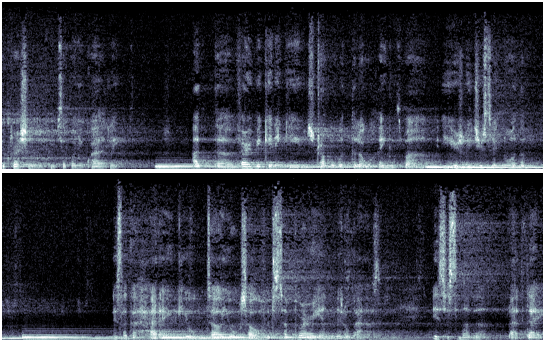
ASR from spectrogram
depression creeps upon you quietly. At the very beginning, you struggle with the little things, but you usually to ignore them. It's like a headache. You'll tell yourself it's temporary and it'll pass. It's just another bad day.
